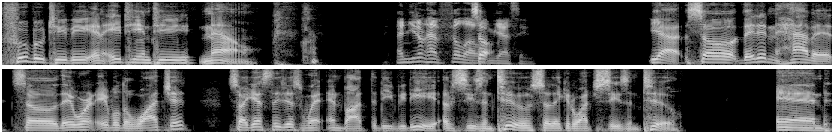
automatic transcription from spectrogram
Fubo TV, and AT and T now. and you don't have Philo, So- I'm guessing. Yeah, so they didn't have it, so they weren't able to watch it. So I guess they just went and bought the DVD of season two so they could watch season two. And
